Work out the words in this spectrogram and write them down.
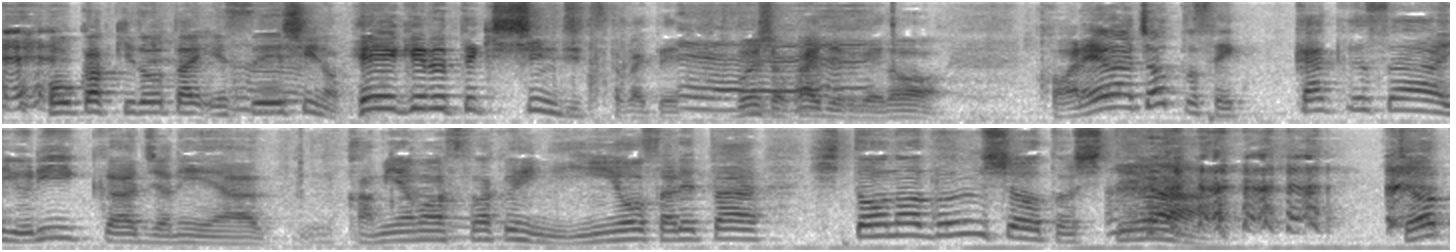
広角機動隊 SAC の「ヘーゲル的真実」とか言って文章書いてるけどこれはちょっとせっかくさユリイカじゃねえや神山作品に引用された人の文章としては ちょっ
